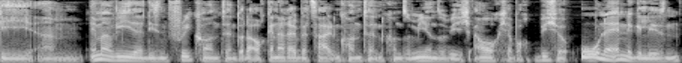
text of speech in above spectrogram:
die ähm, immer wieder diesen Free Content oder auch generell bezahlten Content konsumieren, so wie ich auch. Ich habe auch Bücher ohne Ende gelesen.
